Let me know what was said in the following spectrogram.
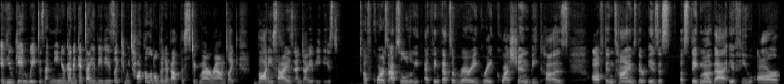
If you gain weight does that mean you're going to get diabetes? Like can we talk a little bit about the stigma around like body size and diabetes? Of course absolutely. I think that's a very great question because oftentimes there is a, a stigma that if you are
